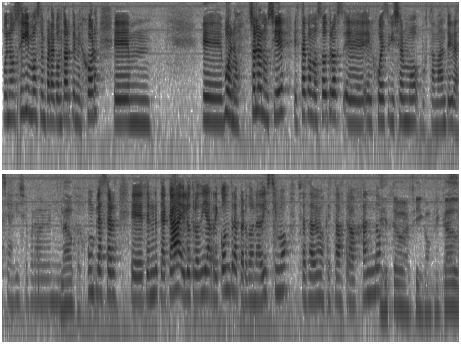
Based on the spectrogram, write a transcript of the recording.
Bueno, seguimos en Para Contarte Mejor. Em, eh, bueno, ya lo anuncié, está con nosotros eh, el juez Guillermo Bustamante. Gracias, Guille, por haber venido. Un placer eh, tenerte acá. El otro día recontra perdonadísimo, ya sabemos que estabas trabajando. Estaba así complicado.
